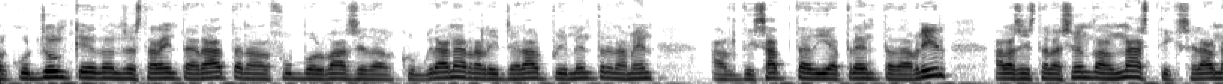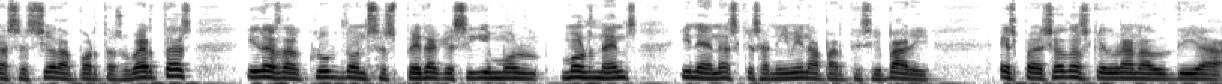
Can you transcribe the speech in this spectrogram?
El conjunt, que doncs, estarà integrat en el futbol base del Club Grana, realitzarà el primer entrenament el dissabte, dia 30 d'abril, a les instal·lacions del Nàstic. Serà una sessió de portes obertes i des del club doncs, s'espera doncs, que siguin molt, molts nens i nenes que s'animin a participar-hi. És per això doncs, que durant el dia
